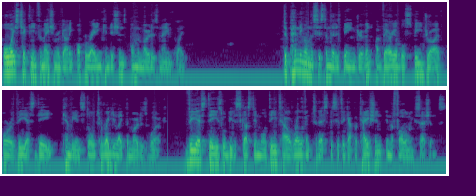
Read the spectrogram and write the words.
Always check the information regarding operating conditions on the motor's nameplate. Depending on the system that is being driven, a variable speed drive or a VSD can be installed to regulate the motor's work. VSDs will be discussed in more detail relevant to their specific application in the following sessions.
